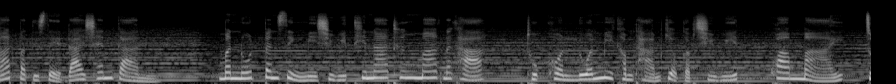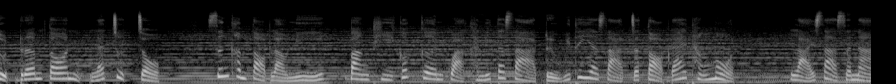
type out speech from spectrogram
มารถปฏิเสธได้เช่นกัน มนุษย์เป็นสิ่งมีชีวิตที่น่าทึ่งมากนะคะ ทุกคนล้วนมีคำถามเกี่ยวกับชีวิต ความหมาย จุดเริ่มต้น และจุดจบ ซึ่งคำตอบเหล่านี้บางทีก็เกินกว่าคณิตศาสตร์ หรือวิทยาศาสตร์จะตอบได้ทั้งหมด หลายศาสนา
